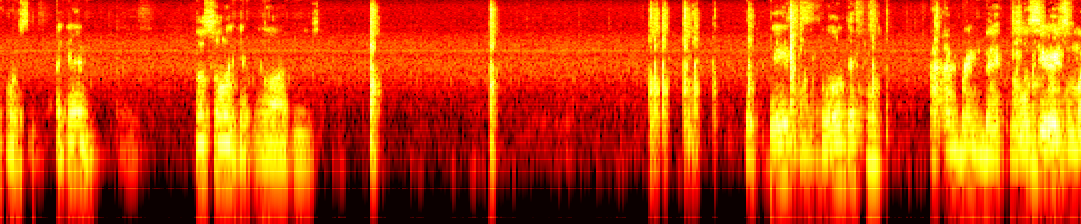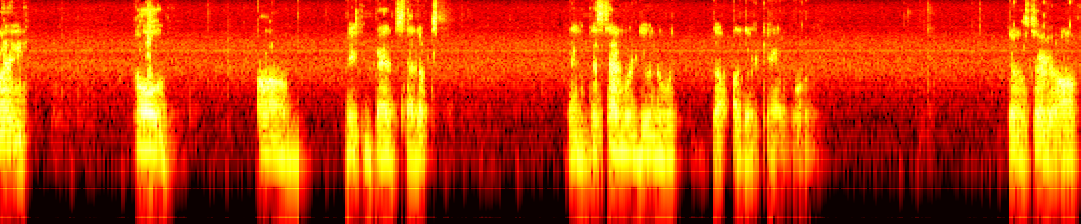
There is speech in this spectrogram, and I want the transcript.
Forces again. This will only get me a lot of views. But today is a little different. I'm bringing back an old series of mine called um, Making Bad Setups. And this time we're doing it with the other category. Gonna start off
